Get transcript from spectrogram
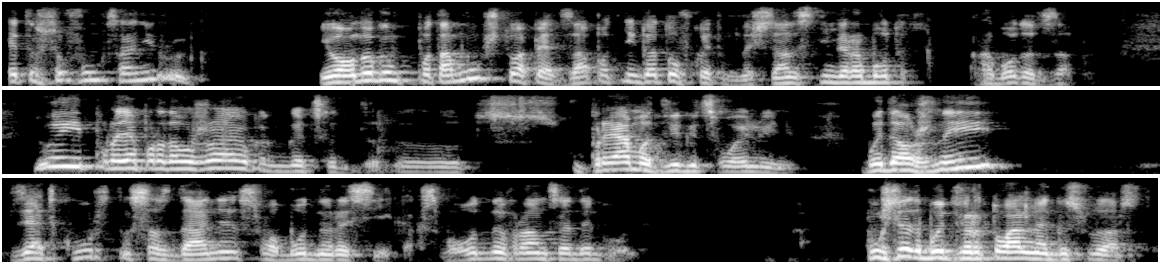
это все функционирует. И во многом потому, что, опять, Запад не готов к этому. Значит, надо с ними работать. Работать Запад. Ну и я продолжаю, как говорится, прямо двигать свою линию. Мы должны взять курс на создание свободной России, как свободная Франция де Голля. Пусть это будет виртуальное государство.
